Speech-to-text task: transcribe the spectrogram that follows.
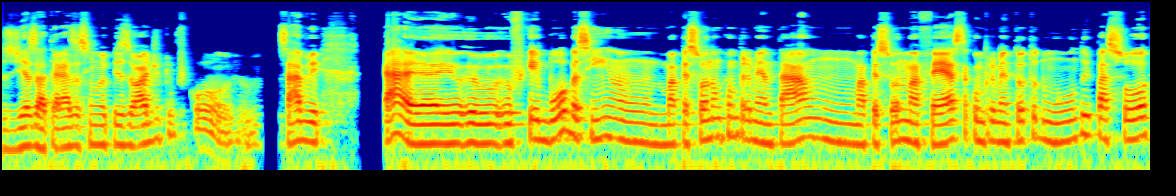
uns dias atrás assim um episódio que ficou, sabe? Cara, eu, eu, eu fiquei bobo, assim, um- uma pessoa não cumprimentar um- uma pessoa numa festa, cumprimentou todo mundo e passou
